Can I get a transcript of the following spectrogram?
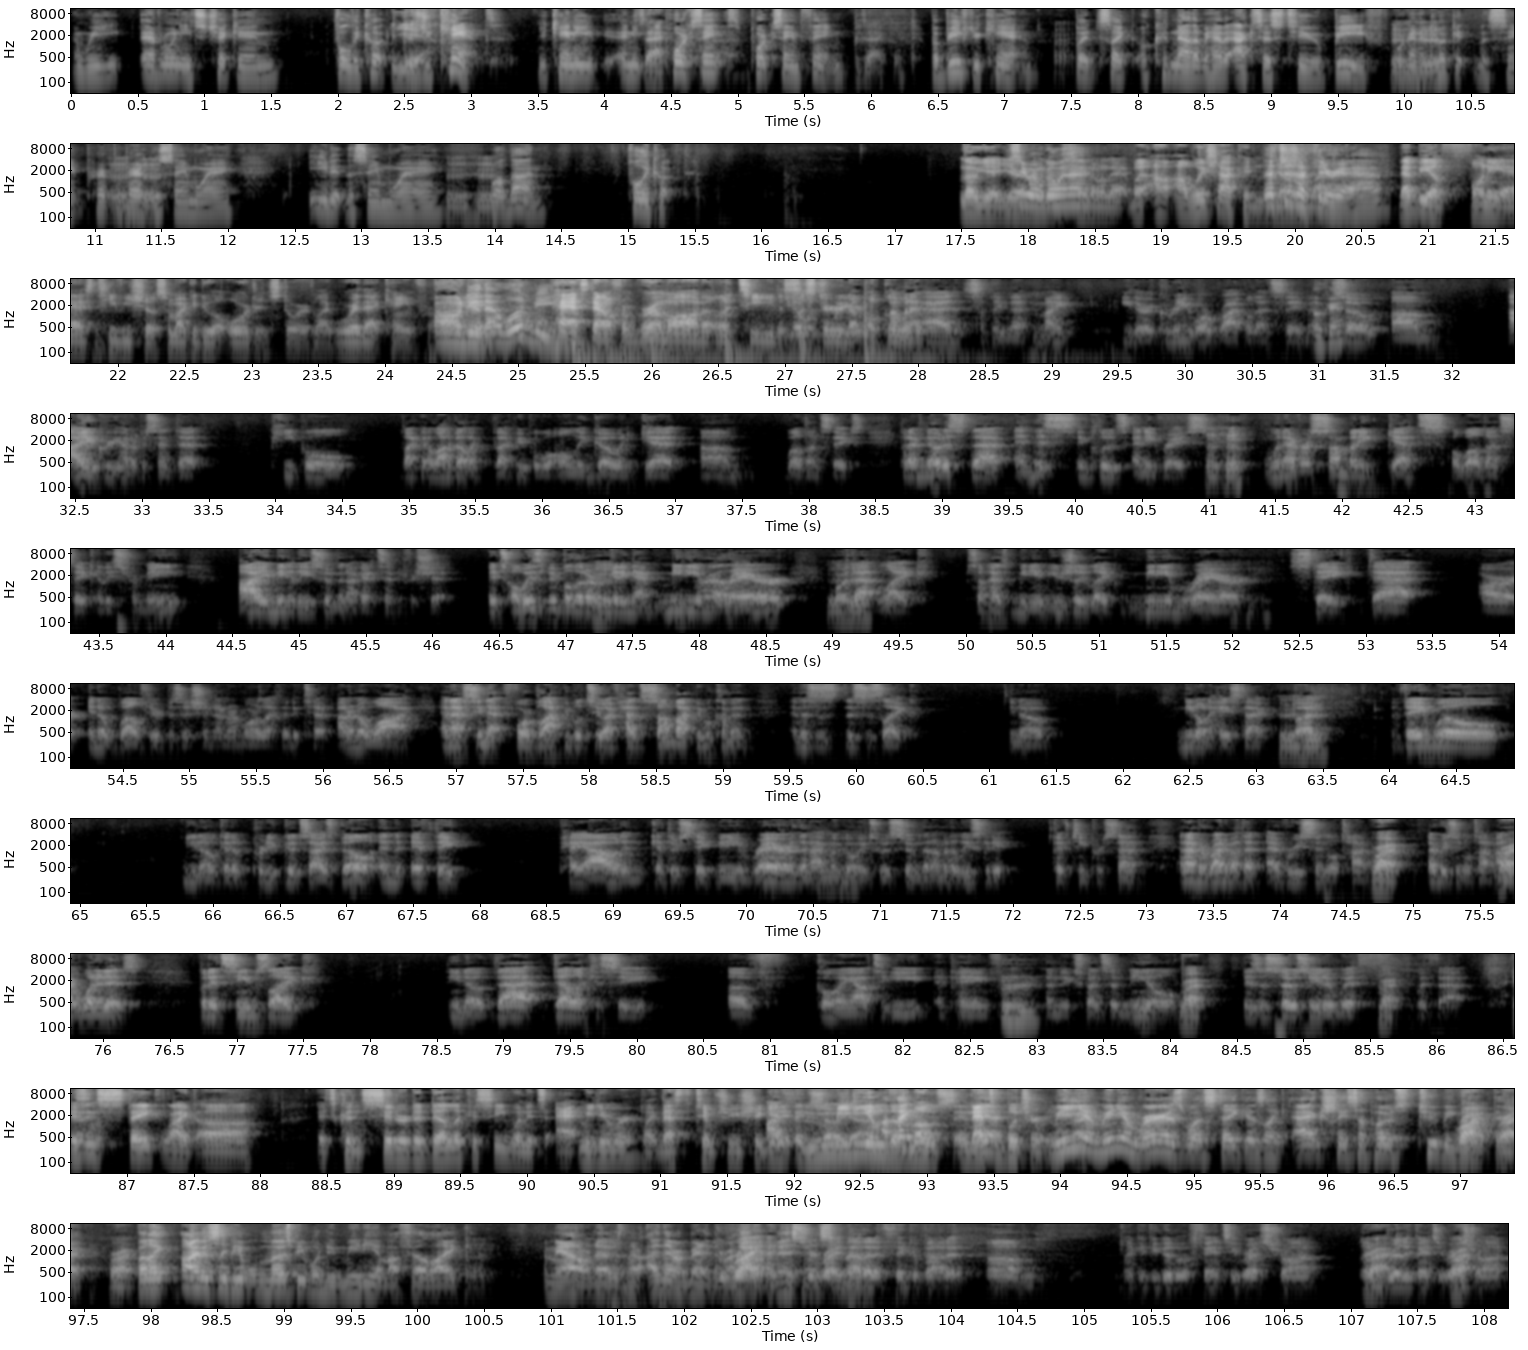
and we everyone eats chicken fully cooked because Yeah. you can't. You can't eat any Exactly. pork. Same pork, same thing. Exactly. But beef you can. But it's like okay, now that we have access to beef, we're Mm-hmm. gonna cook it the same, pre- prepare it the same way, eat it the same way. Mm-hmm. Well done, fully cooked. No, yeah, you're see where I'm going 100% at? on that. But I, I wish I could. That's know, just a like, theory I have. That'd be a funny ass TV show. Somebody could do an origin story of like where that came from. Oh, And dude, that would be. passed down from grandma to auntie, to You know what's sister, weird? the uncle. I'm gonna add something that might either agree or rival that statement. Okay. So, um, I agree 100% that people, like a lot of black, black people, will only go and get um, well done steaks. But I've noticed that, and this includes any race, Mhm. whenever somebody gets a well done steak, at least for me, I immediately assume they're not going to tip me for shit. It's always the people that are Mm. getting that medium Really? rare or Mhm. that like sometimes medium, usually like medium rare steak that are in a wealthier position and are more likely to tip. I don't know why. And I've seen that for black people too. I've had some black people come in, and this is this is like, you know, needle in a haystack, but mm-hmm. they will, you know, get a pretty good sized bill, and if they pay out and get their steak medium rare, then I'm mm-hmm. going to assume that I'm going to at least get fifteen percent. And I've been right about that every single time. Right. Every single time. I don't Right. know what it is, but it seems like, you know, that delicacy of going out to eat and paying for mm-hmm. an expensive meal Right. is associated with Right. with that. Isn't steak like uh? It's considered a delicacy when it's at medium rare. Like that's the temperature you should get I it. think so, medium I the think- most, and that's yeah, butchering. Medium, right? medium rare is what steak is like actually supposed to be Right, cooked at. right, right. But like obviously, people, most people do medium. I feel like. I mean, I don't know. There's no- I've never been in the You're restaurant right. I guess you're right. Now that I think about it, um, like if you go to a fancy restaurant, like Right. a really fancy Right. restaurant,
